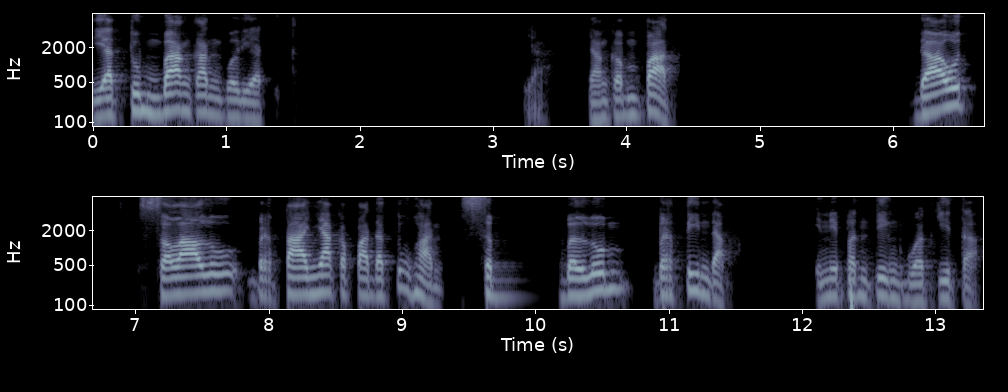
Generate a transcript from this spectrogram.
Dia tumbangkan Goliat itu. Ya, yang keempat, Daud selalu bertanya kepada Tuhan sebelum bertindak. Ini penting buat kita.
